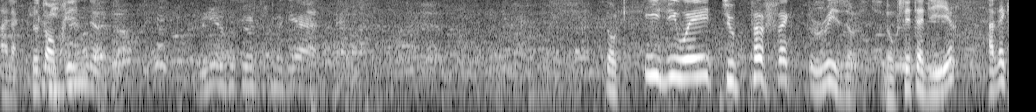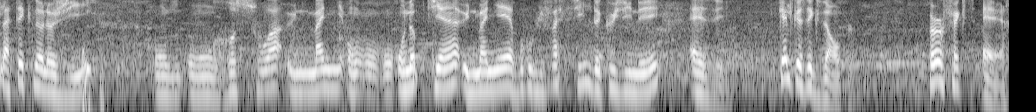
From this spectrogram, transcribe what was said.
à la Je t'en prie. cuisine. Donc, easy way to perfect result. Donc, c'est-à-dire, avec la technologie, on, on reçoit une manière, on, on- on obtient une manière beaucoup plus facile de cuisiner, aisée. Quelques exemples. Perfect Air.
